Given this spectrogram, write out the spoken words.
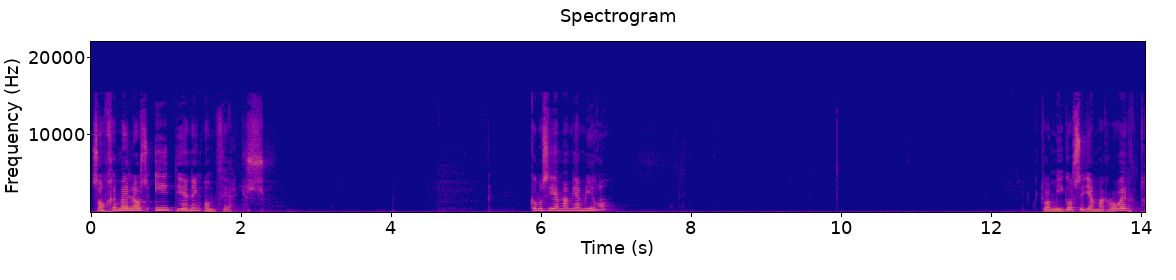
son gemelos y tienen 11 años. ¿Cómo se llama mi amigo? Tu amigo se llama Roberto.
